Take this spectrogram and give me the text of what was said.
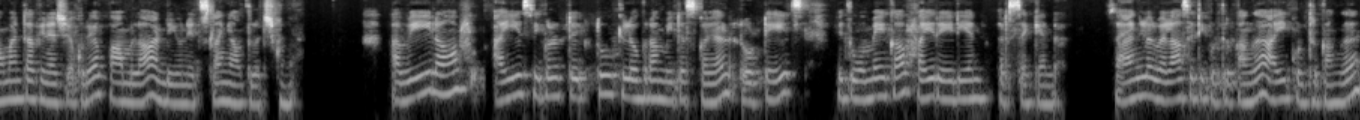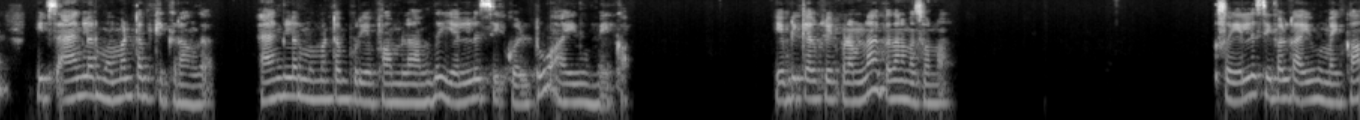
மொமெண்ட் ஆஃப் இனர்ஷியாக்குரிய ஃபார்முலா அண்ட் யூனிட்ஸ்லாம் ஞாபகத்தில் வச்சுக்கணும். A wheel of I is equal to 2 kilogram meter square rotates with omega 5 radian per second. So angular velocity கொடுத்துருக்காங்க ஐ கொடுத்துருக்காங்க. இட்ஸ் ஆங்குலர் மொமெண்டம் கேட்குறாங்க ஆங்குலர் மொமெண்டம்க்குரிய ஃபார்முலா வந்து L is equal to I omega எப்படி கால்குலேட் பண்ணோம்னா இப்போ தான் நம்ம சொன்னோம். So L is equal to I omega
